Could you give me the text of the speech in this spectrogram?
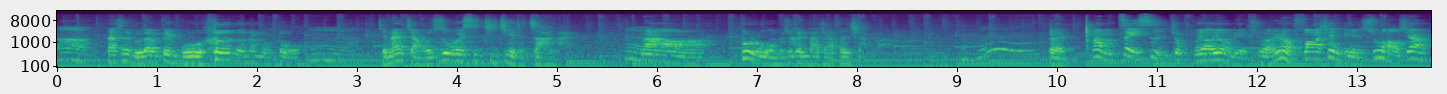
嗯但是卤蛋并不喝的那么多。嗯简单讲，我就是威士忌界的渣男。嗯，那不如我们就跟大家分享吧。对，那我们这一次就不要用脸书了，因为我发现脸书好像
